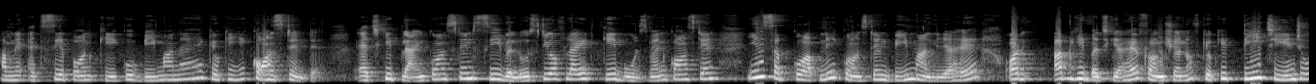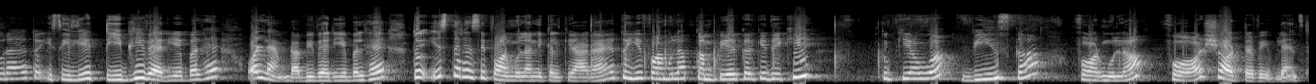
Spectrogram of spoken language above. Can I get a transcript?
हमने एच सी अपॉन के को बी माना है, क्योंकि ये कांस्टेंट है। एच की Planck constant C velocity of light के बोल्समैन कांस्टेंट इन सबको आपने कांस्टेंट बी मान लिया है, और अब ये बच गया है फ़ंक्शन ऑफ़ क्योंकि टी चेंज हो रहा है तो इसीलिए टी भी वेरिएबल है और लैम्डा भी वेरिएबल है। तो इस तरह से फॉर्मूला निकल के आ रहा है। तो ये फॉर्मूला आप कंपेयर करके देखिए तो क्या हुआ? वीन्स का formula for shorter wavelength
